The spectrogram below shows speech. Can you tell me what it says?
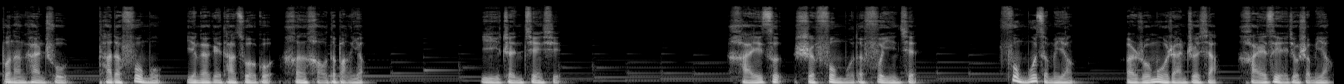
不难看出，他的父母应该给他做过很好的榜样。”一针见血。孩子是父母的复印件，父母怎么样，耳濡目染之下，孩子也就什么样。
